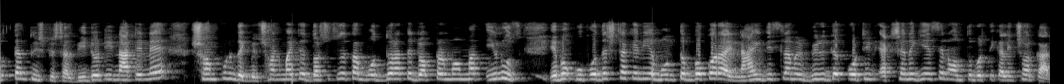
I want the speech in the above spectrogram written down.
অত্যন্ত স্পেশাল ভিডিওটি না টেনে সম্পূর্ণ দেখবেন। সম্মানিত দর্শক শ্রোতা, মধ্যরাতে ডক্টর মোহাম্মদ ইউনুস এবং উপদেষ্টাকে নিয়ে মন্তব্য করায় নাহিদ ইসলামের বিরুদ্ধে কঠিন অ্যাকশনে গিয়েছেন অন্তর্বর্তীকালীন সরকার।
